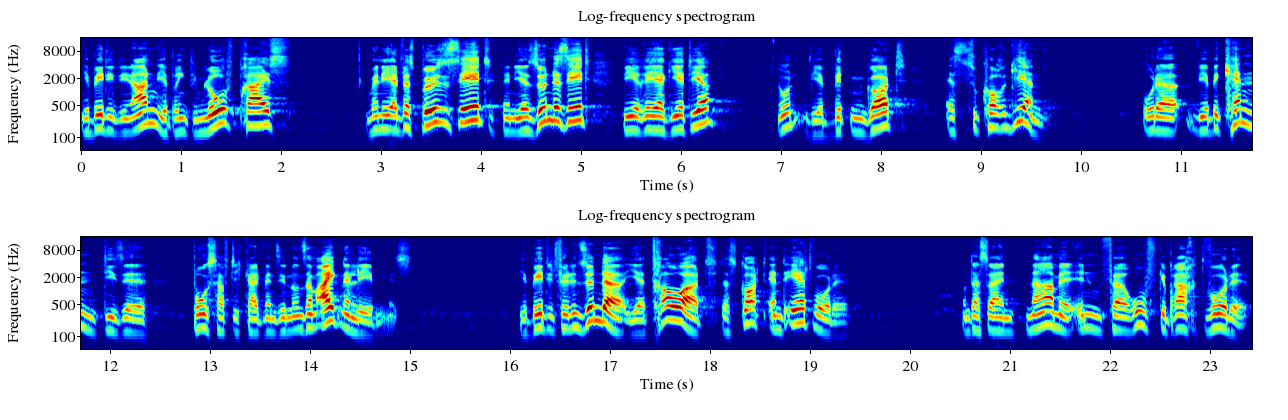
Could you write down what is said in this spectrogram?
Ihr betet ihn an, ihr bringt ihm Lobpreis. wenn ihr etwas Böses seht, wenn ihr Sünde seht, wie reagiert ihr? Nun, wir bitten Gott, es zu korrigieren. Oder wir bekennen diese Boshaftigkeit, wenn sie in unserem eigenen Leben ist. Ihr betet für den Sünder, ihr trauert, dass Gott entehrt wurde und dass sein Name in Verruf gebracht wurde.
